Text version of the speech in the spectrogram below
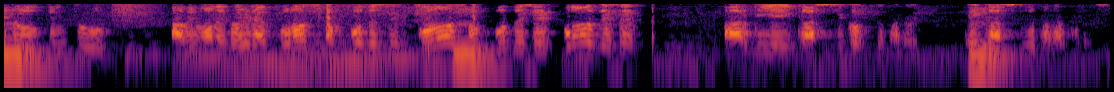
এটাও কিন্তু আমি মনে করি না কোন সভ্য দেশের কোন সভ্য দেশের কোন দেশের আর্মি এই কাজটি করতে পারে। এই কাজটিও তারা করেছে।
